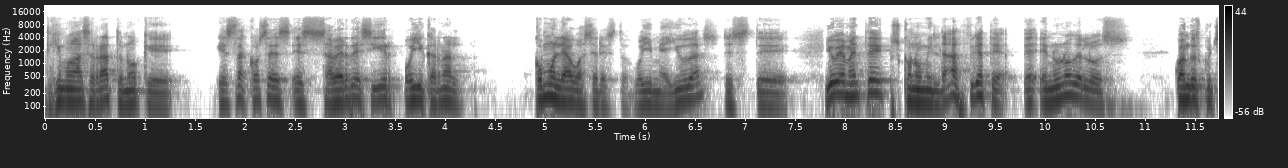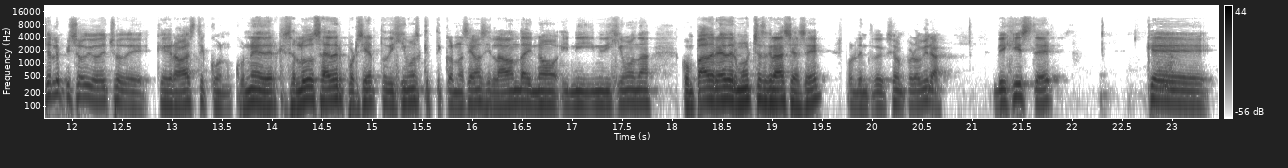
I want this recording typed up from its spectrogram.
dijimos hace rato, ¿no? Que esta cosa es, es saber decir, oye, carnal, ¿cómo le hago a hacer esto? Oye, ¿me ayudas? Este, y obviamente, pues con humildad. Fíjate, e, en uno de los, cuando escuché el episodio, de hecho, de que grabaste con, con Eder, que saludos a Eder, por cierto, dijimos que te conocíamos y la onda y no, y ni, dijimos nada. Compadre Eder, muchas gracias, ¿eh? Por la introducción. Pero mira, dijiste que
